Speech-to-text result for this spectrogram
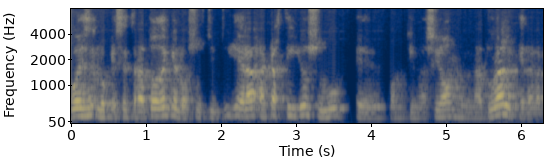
Pues lo que se trató de que lo sustituyera a Castillo su continuación natural, que era la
